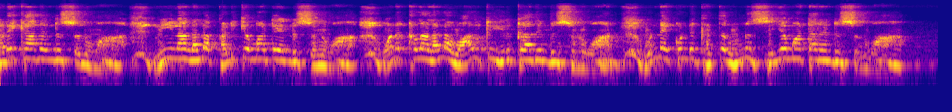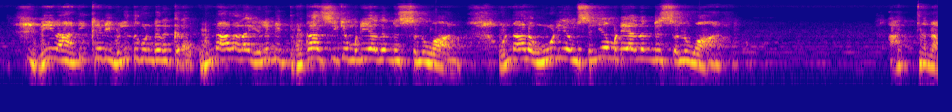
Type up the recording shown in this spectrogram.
கிடைக்காது என்று சொல்லுவான் நீலாம் நல்லா படிக்க மாட்டேன் என்று சொல்லுவான் உனக்கெல்லாம் நல்ல வாழ்க்கை இருக்காது என்று சொல்லுவான். உன்னை உன்னை கொண்டு கத்தர் ஒன்றும் செய்ய மாட்டார் என்று சொல்லுவான். நீ நான் அடிக்கடி விழுந்து கொண்டிருக்கிற உன்னால நான் எழுப்பி பிரகாசிக்க முடியாது என்று சொல்லுவான். உன்னால ஊழியம் செய்ய முடியாது என்று சொல்லுவான். அத்தனை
